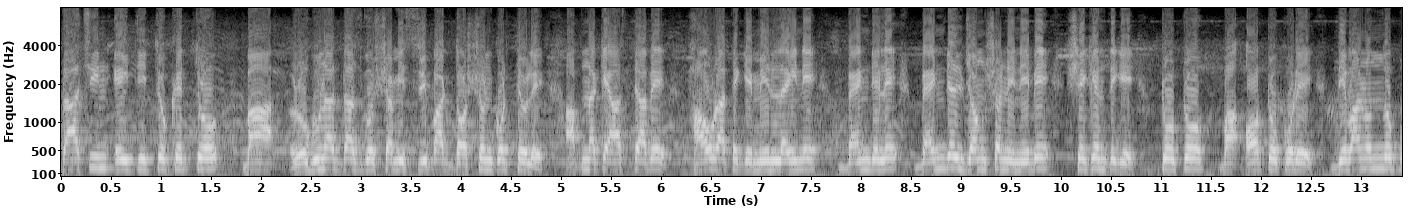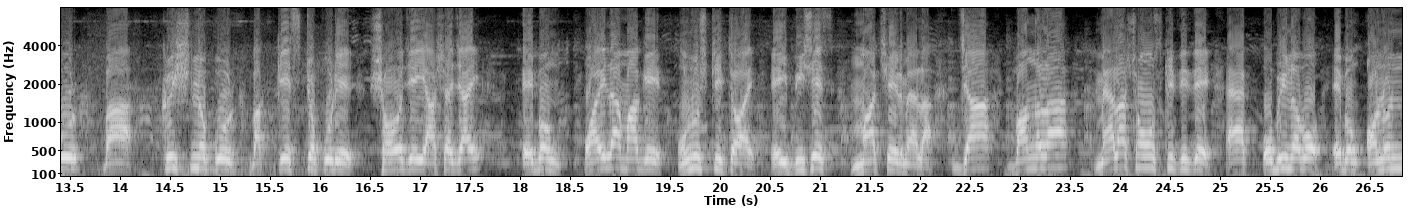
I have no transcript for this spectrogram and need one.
প্রাচীন এই তীর্থক্ষেত্র বা রঘুনাথ দাস গোস্বামী শ্রীপাঠ দর্শন করতে হলে আপনাকে আসতে হবে হাওড়া থেকে মেন লাইনে ব্যান্ডেলে, ব্যান্ডেল জংশনে নেবে, সেখান থেকে টোটো বা অটো করে দেবানন্দপুর বা কৃষ্ণপুর বা কেষ্টপুরে সহজেই আসা যায় এবং পয়লা মাঘে অনুষ্ঠিত হয় এই বিশেষ মাছের মেলা, যা বাংলা মেলা সংস্কৃতিতে এক অভিনব এবং অনন্য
